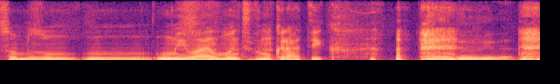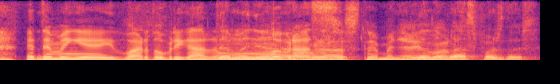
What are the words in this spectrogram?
somos um, um, um e-mail muito democrático. Sem dúvida. Até amanhã, Eduardo. Obrigada. Até amanhã, um abraço. Um abraço. Até amanhã, um Eduardo. Um abraço para os dois.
